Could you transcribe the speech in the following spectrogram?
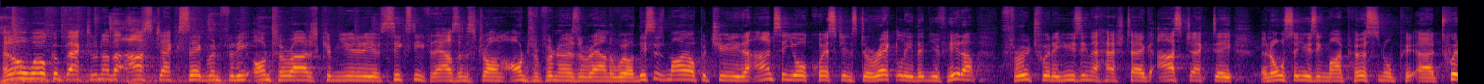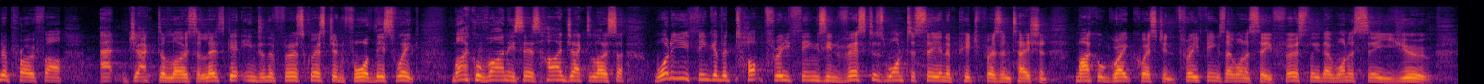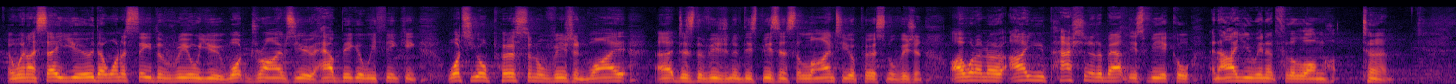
Hello, welcome back to another Ask Jack segment for the Entourage community of 60,000 strong entrepreneurs around the world. This is my opportunity to answer your questions directly that you've hit up through Twitter using the hashtag AskJackD and also using my personal uh, Twitter profile at Jack Delosa. Let's get into the first question for this week. Michael Viney says, Hi, Jack Delosa. What do you think are the top three things investors want to see in a pitch presentation? Michael, great question. Three things they want to see. Firstly, they want to see you. And when I say you, they want to see the real you. What drives you? How big are we thinking? What's your personal vision? Why uh, does the vision of this business align to your personal vision? I want to know, are you passionate about this vehicle and are you in it for the long term?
